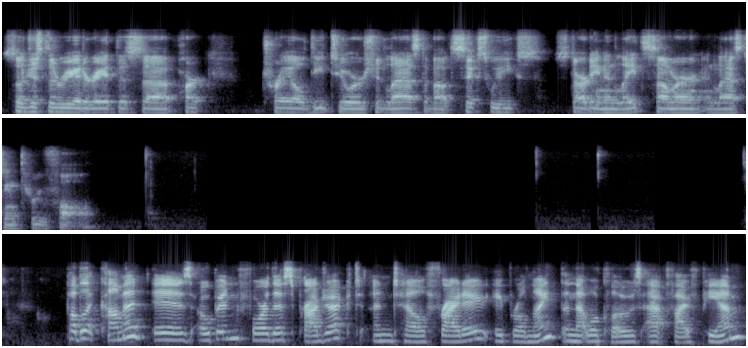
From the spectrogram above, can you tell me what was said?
So just to reiterate, this uh, park trail detour should last about six weeks, starting in late summer and lasting through fall. Public comment is open for this project until Friday, April 9th, and that will close at 5 p.m.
